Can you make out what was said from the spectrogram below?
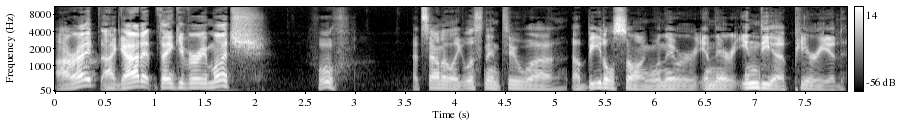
All right, I got it. Thank you very much. Ooh, that sounded like listening to uh, a Beatles song when they were in their India period.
